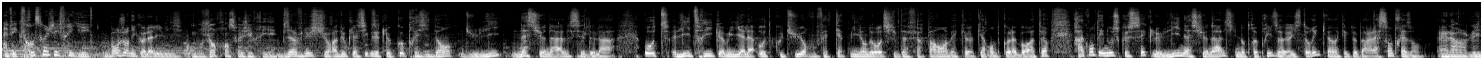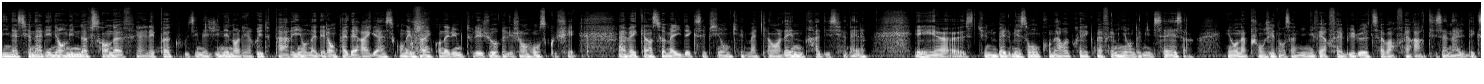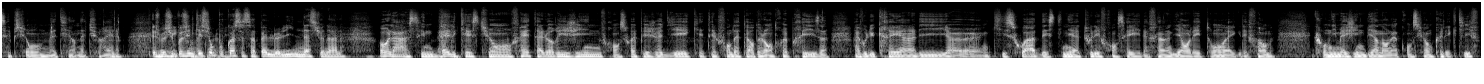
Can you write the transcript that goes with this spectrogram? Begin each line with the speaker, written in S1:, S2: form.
S1: avec François Geffrier.
S2: Bonjour Nicolas Lévy.
S3: Bonjour François Geffrier.
S2: Bienvenue sur Radio Classique. Vous êtes le coprésident du lit national. C'est de la haute literie comme il y a la haute couture. Vous faites 4 millions d'euros de chiffre d'affaires par an avec 40 euh, collaborateurs. Racontez-nous ce que c'est que le lit national. C'est une entreprise euh, historique, hein, quelque part. Elle a 113 ans.
S3: Alors, le lit national est né en 1909. Et à l'époque, vous imaginez, dans les rues de Paris, on a des lampadaires à gaz qu'on éteint et qu'on allume tous les jours et les gens vont se coucher avec un sommeil d'exception qui est le matelas en laine traditionnel. Et euh, c'est une belle maison qu'on a repris avec ma famille en 2016. Et on a plongé dans un univers fabuleux de savoir-faire artisanal d'exception, de matière naturelle.
S2: Et je me suis posé une question, pourquoi ça s'appelle le lit national?
S3: Oh là, c'est une belle question. En fait, à l'origine, François Péjodier, qui était le fondateur de l'entreprise, a voulu créer un lit euh, qui soit destiné à tous les Français. Il a fait un lit en laiton avec des formes qu'on imagine bien dans l'inconscient collectif.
